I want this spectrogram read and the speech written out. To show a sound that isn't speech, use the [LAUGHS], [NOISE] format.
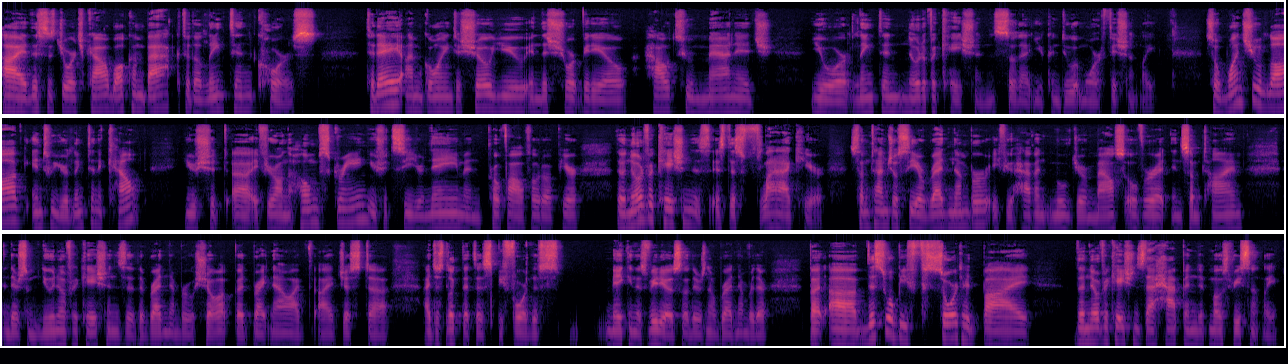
Hi, this is George Kao. Welcome back to the LinkedIn course. Today I'm going to show you in this short video how to manage your LinkedIn notifications so that you can do it more efficiently. So once you log into your LinkedIn account, you should, uh, if you're on the home screen, you should see your name and profile photo here. The notification is, is this flag here. Sometimes you'll see a red number if you haven't moved your mouse over it in some time, and there's some new notifications that the red number will show up. But right now, I've, I just uh, I just looked at this before this making this video, so there's no red number there. But uh, this will be sorted by the notifications that happened most recently.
